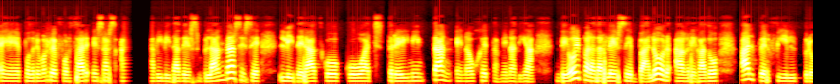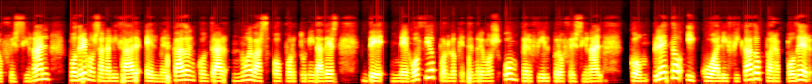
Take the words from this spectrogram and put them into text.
eh, podremos reforzar esas habilidades blandas, ese liderazgo, coach, training tan en auge también a día de hoy para darle ese valor agregado al perfil profesional. Podremos analizar el mercado, encontrar nuevas oportunidades de negocio, por lo que tendremos un perfil profesional completo y cualificado para poder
